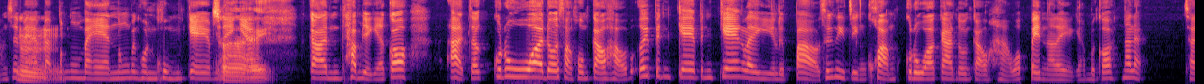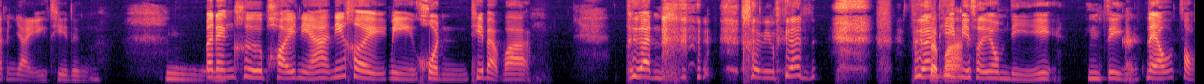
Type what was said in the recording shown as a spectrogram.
ำใช่ไหมอืมแบบต้องแมนต้องเป็นคนคุมเกมอะไรใช่เงี้ย การทำอย่างเงี้ยก็อาจจะกลัวโดนสังคมกล่าวหาว่าเอ้ยเป็นเกย์เป็นเก้งอะไรอย่างงี้หรือเปล่า ซึ่งจริงๆ ความกลัวการโดนกล่าวหาว่าเป็นอะไรอย่างเงี้ยมันก็นั่นแหละชายเป็นใหญ่อีกทีหนึ่งอืมประเด็นคือพอยเนี้ย นี่เคยมีคนที่แบบว่า เพื่อน เคยมีเพื่อน เพื่อนแบบที่ว่ามีสยมนี้ จริงๆ แล้วสอง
